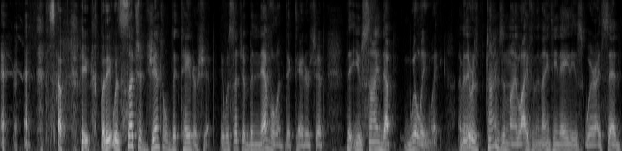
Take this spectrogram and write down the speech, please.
so he, but it was such a gentle dictatorship. It was such a benevolent dictatorship that you signed up willingly. I mean, there was times in my life in the 1980s where I said,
